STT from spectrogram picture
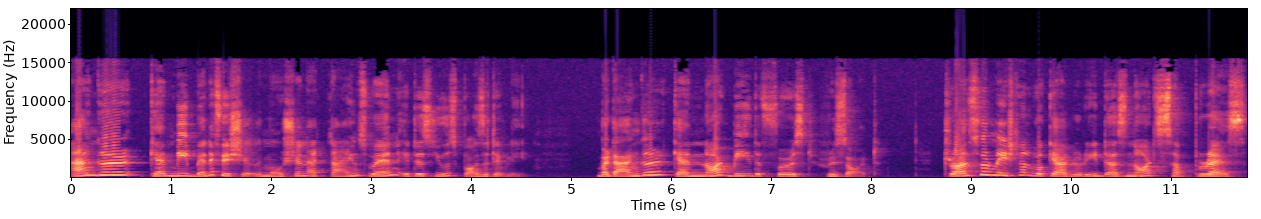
Anger can be beneficial emotion at times when it is used positively. But anger cannot be the first resort. Transformational vocabulary does not suppress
